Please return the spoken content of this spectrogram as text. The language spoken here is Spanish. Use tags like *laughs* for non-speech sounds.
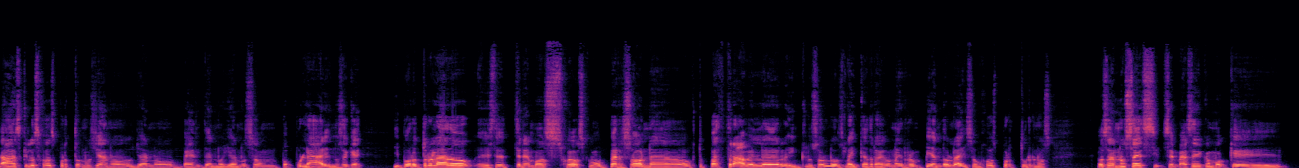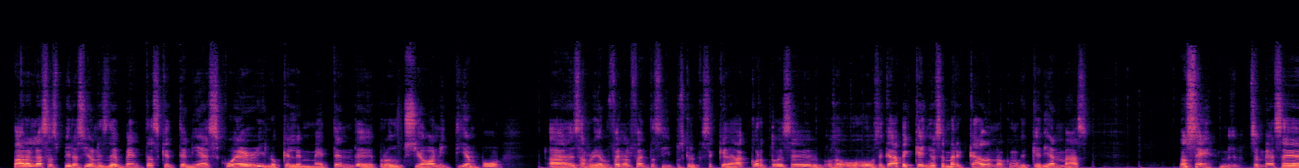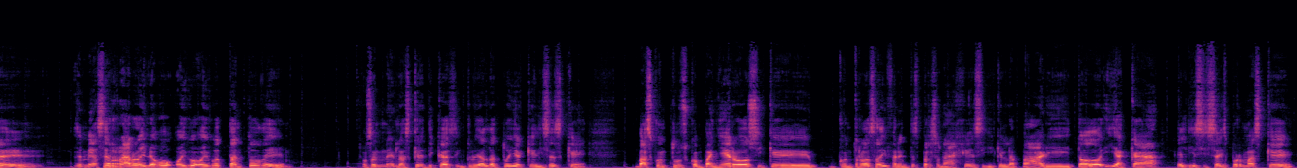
Ah, es que los juegos por turnos ya no, ya no venden o ya no son populares, no sé qué. Y por otro lado, este, tenemos juegos como Persona, Octopath Traveler, incluso los Like a Dragon ahí rompiéndola y son juegos por turnos. O sea, no sé, se me hace como que para las aspiraciones de ventas que tenía Square y lo que le meten de producción y tiempo a desarrollar un Final Fantasy, pues creo que se quedaba corto ese, o sea, o, se quedaba pequeño ese mercado, ¿no? Como que querían más. No sé, se me hace, se me hace raro y luego oigo, oigo tanto de, o sea, en, las críticas, incluidas la tuya, que dices que vas con tus compañeros y que controlas a diferentes personajes y que la party y todo, y acá el 16 por más que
